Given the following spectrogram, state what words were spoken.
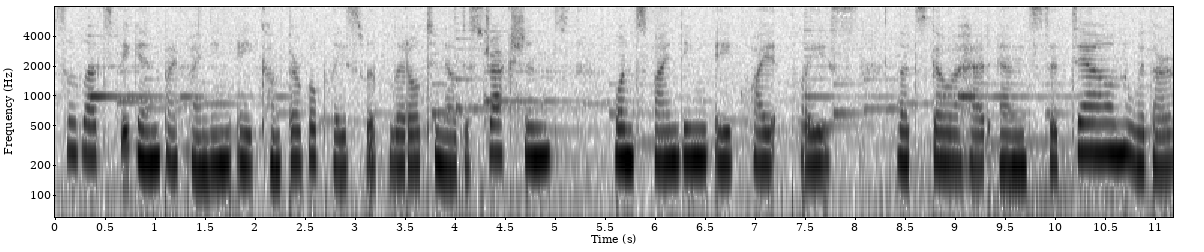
So let's begin by finding a comfortable place with little to no distractions. Once finding a quiet place, let's go ahead and sit down with our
